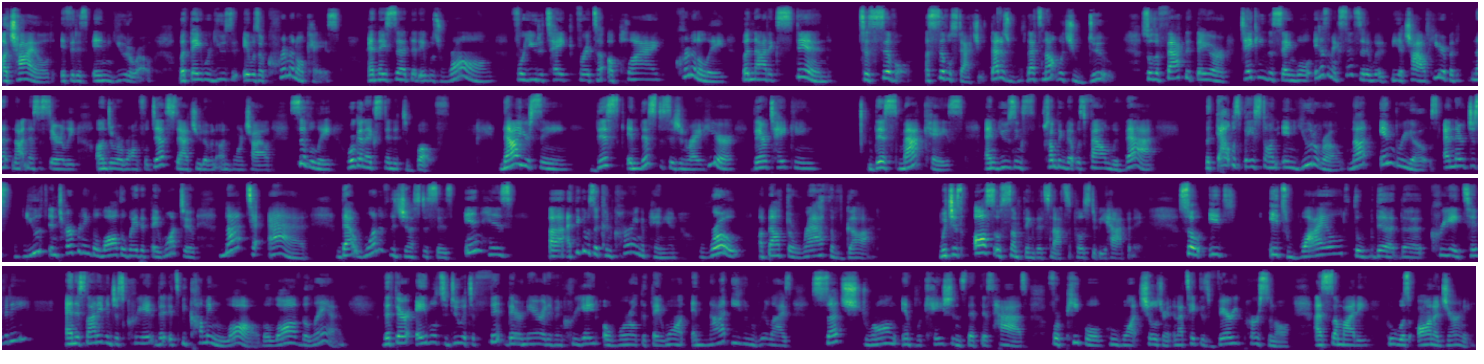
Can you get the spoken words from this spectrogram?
a child if it is in utero. But they were using, it was a criminal case, and they said that it was wrong for you to take, for it to apply criminally, but not extend to civil a civil statute. That is that's not what you do. So the fact that they are taking the saying, well, it doesn't make sense that it would be a child here, but not, necessarily under a wrongful death statute of an unborn child civilly, we're going to extend it to both. Now you're seeing this in this decision right here, they're taking this Mack case and using something that was found with that but that was based on in utero, not embryos. And they're just youth interpreting the law the way that they want to. Not to add that one of the justices in his, uh, I think it was a concurring opinion, wrote about the wrath of God, which is also something that's not supposed to be happening. So it's it's wild the the the creativity and it's not even just create it's becoming law the law of the land that they're able to do it to fit their narrative and create a world that they want and not even realize such strong implications that this has for people who want children. And I take this very personal as somebody who was on a journey.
